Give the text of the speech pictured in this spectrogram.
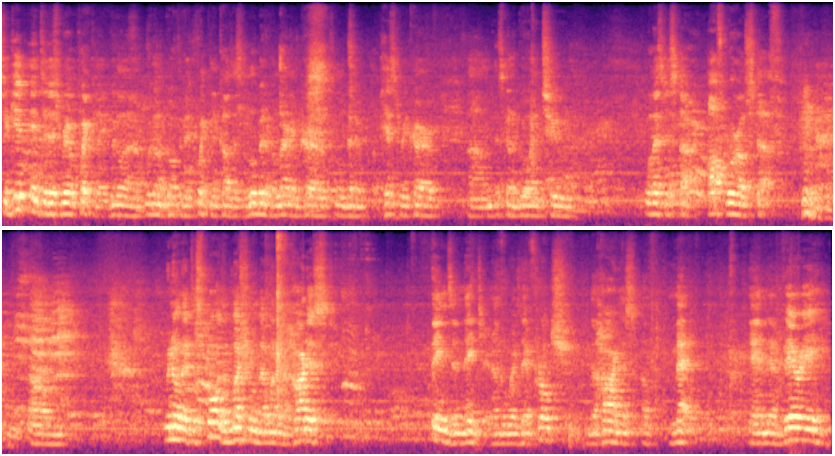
to get into this real quickly, we're gonna we're gonna go through this quickly because it's a little bit of a learning curve, it's a little bit of a history curve. Um, it's gonna go into well, let's just start off-world stuff. Um, we know that the spores of mushrooms are one of the hardest things in nature. In other words, they approach the hardness of metal, and they're very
